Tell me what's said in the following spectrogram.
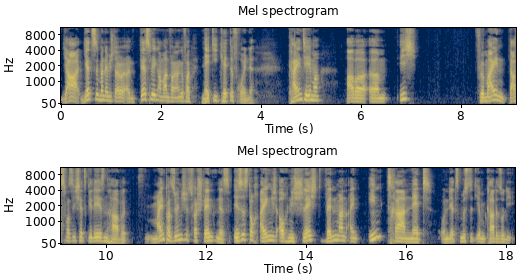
ja, jetzt sind wir nämlich da, deswegen am Anfang angefangen, Netiquette, Freunde. Kein Thema, aber ähm, ich für mein, das, was ich jetzt gelesen habe, mein persönliches Verständnis, ist es doch eigentlich auch nicht schlecht, wenn man ein Intranet und jetzt müsstet ihr gerade so die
